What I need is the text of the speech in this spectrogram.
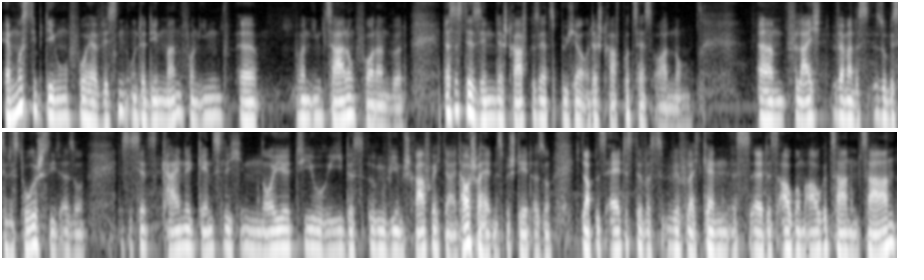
Er muss die Bedingungen vorher wissen, unter denen man von ihm, äh, von ihm Zahlung fordern wird. Das ist der Sinn der Strafgesetzbücher und der Strafprozessordnung. Ähm, vielleicht, wenn man das so ein bisschen historisch sieht, also das ist jetzt keine gänzlich neue Theorie, dass irgendwie im Strafrecht ja ein Tauschverhältnis besteht. Also ich glaube, das Älteste, was wir vielleicht kennen, ist äh, das Auge um Auge, Zahn um Zahn.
